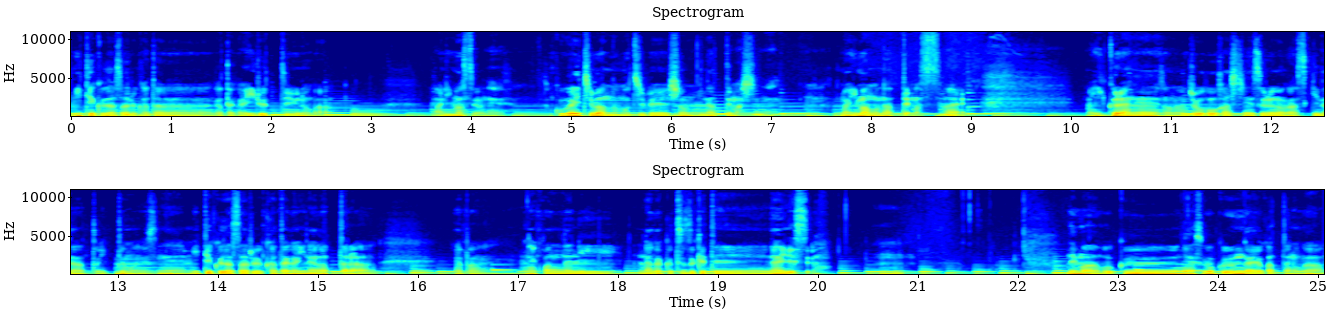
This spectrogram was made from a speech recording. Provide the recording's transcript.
見てくださる方々がいるっていうのがありますよね。こが一番のモチベーションになってましたね。うん。まあ今もなってます。はい。まいくらねその情報を発信するのが好きだと言ってもですね見てくださる方がいなかったらやっぱねこんなに長く続けてないですよ。うん、でまあ僕ねすごく運が良かったのが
